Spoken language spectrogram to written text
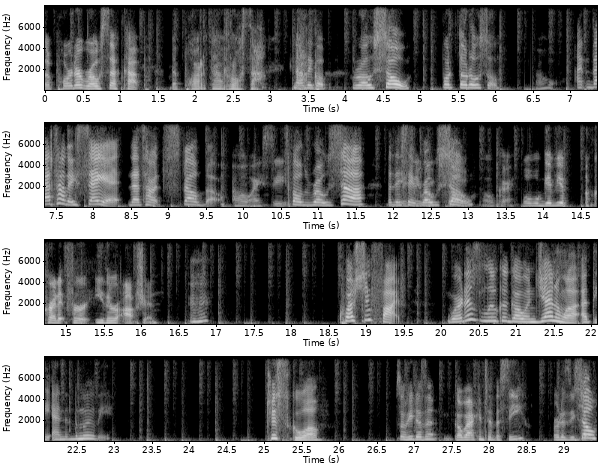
The Porta Rosa Cup. The Porta Rosa. No, they go Rosso. Porto Rosso. Oh. I, that's how they say it. That's how it's spelled, though. Oh, I see. It's spelled Rosa, but they, say, Rosso. Okay. Well, we'll give you a credit for either option. Mhm. Question five. Where does Luca go in Genoa at the end of the movie? To school. So he doesn't go back into the sea? Or does he So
